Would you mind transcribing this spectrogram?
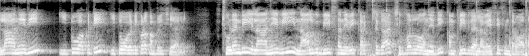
ఇలా అనేది ఇటు ఒకటి ఇటు ఒకటి కూడా కంప్లీట్ చేయాలి. చూడండి ఇలా అనేవి నాలుగు బీట్స్ అనేవి కరెక్ట్గా చివర్లో అనేది కంప్లీట్గా ఇలా వేసేసిన తర్వాత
